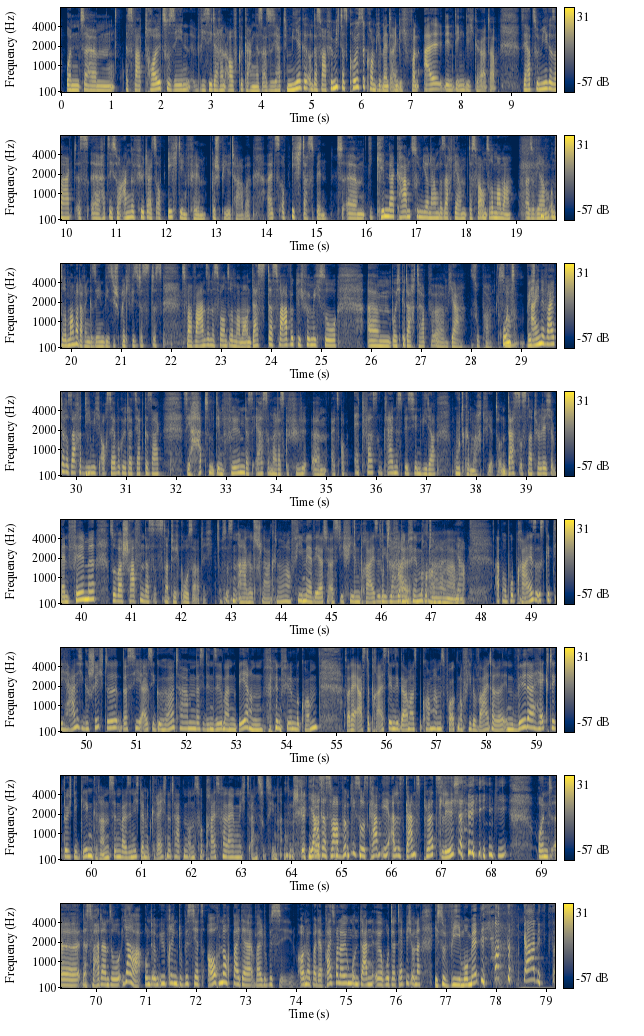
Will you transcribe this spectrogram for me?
Und ähm, es war toll zu sehen, wie sie darin aufgegangen ist. Also sie hat mir, und das war für mich das größte Kompliment eigentlich von all den Dingen, die ich gehört habe. Sie hat zu mir gesagt, es äh, hat sich so angefühlt, als ob ich den Film gespielt habe, als ob ich das bin. Und, ähm, die Kinder kamen zu mir und haben gesagt, wir haben, das war unsere Mama. Also wir haben unsere Mama darin gesehen, wie sie spricht, wie sie das, das, es war Wahnsinn, das war unsere Mama. Und das, das war wirklich für mich so, ähm, wo ich gedacht habe, äh, ja, super. Und eine weitere Sache, die mich auch sehr berührt hat, hat. Sie hat gesagt, sie hat mit dem Film das erste Mal das Gefühl, ähm, als ob etwas ein kleines bisschen wieder gut gemacht wird. Und das ist natürlich, wenn Filme sowas schaffen, das ist natürlich großartig. Das ist ein Adelsschlag, ne? noch viel mehr wert als die vielen Preise, total, die sie für den Film bekommen total, haben. Ja. Apropos Preise, es gibt die herrliche Geschichte, dass Sie, als Sie gehört haben, dass Sie den Silbernen Bären für den Film bekommen, das war der erste Preis, den Sie damals bekommen haben, es folgten noch viele weitere, in wilder Hektik durch die Gegend gerannt sind, weil Sie nicht damit gerechnet hatten und zur Preisverleihung nichts anzuziehen hatten. Stimmt ja, das? das war wirklich so, das kam eh alles ganz plötzlich irgendwie. Und äh, das war dann so, ja, und im Übrigen, du bist jetzt auch noch bei der, weil du bist auch noch bei der Preisverleihung und dann äh, roter Teppich und dann, ich so, wie, Moment, ich hab doch gar nichts.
